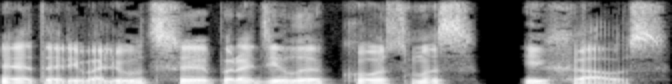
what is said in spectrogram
Эта революция породила космос и хаос.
